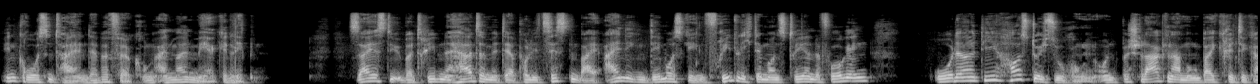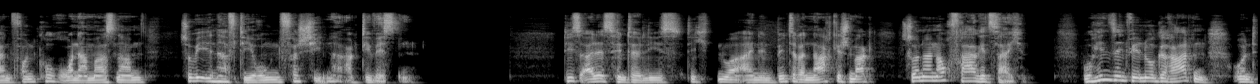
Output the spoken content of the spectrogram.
in großen Teilen der Bevölkerung einmal mehr gelitten. Sei es die übertriebene Härte, mit der Polizisten bei einigen Demos gegen friedlich Demonstrierende vorgingen oder die Hausdurchsuchungen und Beschlagnahmungen bei Kritikern von Corona-Maßnahmen sowie Inhaftierungen verschiedener Aktivisten. Dies alles hinterließ nicht nur einen bitteren Nachgeschmack, sondern auch Fragezeichen. Wohin sind wir nur geraten und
